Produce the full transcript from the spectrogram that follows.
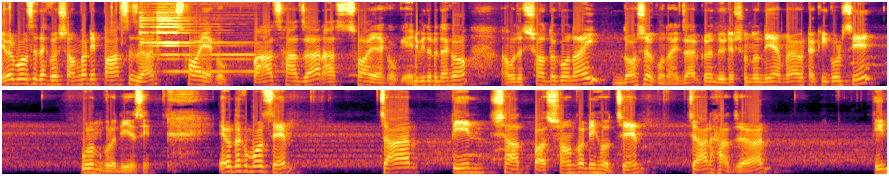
এবার বলছে, দেখো সংখ্যাটি পাঁচ হাজার ছয় একক, পাঁচ হাজার আর ছয় একক। এর ভিতরে দেখো, আমাদের শতকও নাই, দশকও নাই, যার কারণে দুইটা শূন্য দিয়ে আমরা ওটা কি করছি? পূরণ করে দিয়েছি। এবার দেখো, বলছে, চার, তিন, সাত, পাঁচ, সংখ্যাটি হচ্ছে চার হাজার তিন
